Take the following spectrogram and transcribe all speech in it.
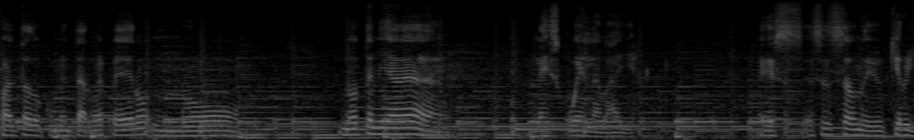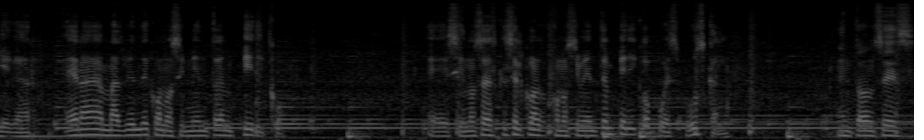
falta documentarme, pero no no tenía la escuela, vaya. Es, ese es a donde yo quiero llegar. Era más bien de conocimiento empírico. Eh, si no sabes qué es el conocimiento empírico, pues búscalo. Entonces,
